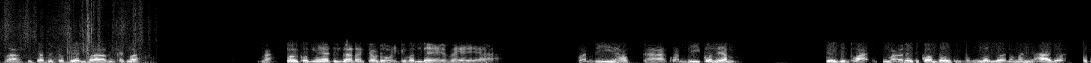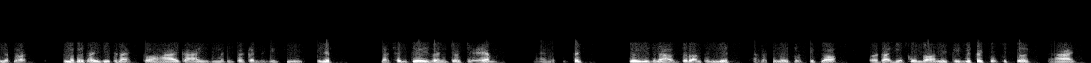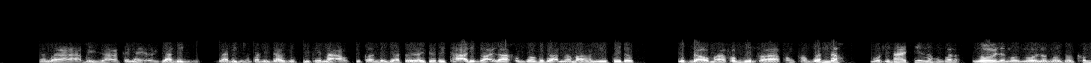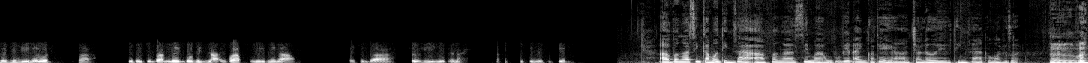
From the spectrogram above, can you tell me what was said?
Vâng, xin chào biên tập viên và vị khách mời. Vâng, tôi có nghe chúng ta đang trao đổi cái vấn đề về à, quản lý học, à, quản lý con em chơi điện thoại. Nhưng mà ở đây thì con tôi thì nó cũng lớn rồi, năm nay 12 rồi, tốt nghiệp rồi. Nhưng mà tôi thấy như thế này, có hai cái mà chúng ta cần phải nghiên cứu. Thứ nhất là sân chơi dành cho trẻ em. Đấy, là cách chơi như thế nào cho đoàn thanh niên hoặc là cái nơi tổ chức đó ở tại địa phương đó nên cái biết cách tổ chức chơi. Thứ hai đó là bây giờ cái này ở gia đình gia đình chúng ta nên giáo dục như thế nào. Chứ còn bây giờ tôi thấy tôi thấy thả điện thoại ra không có cái đoạn mà mà như thế đâu. Lúc đầu mà phóng viên phỏng phỏng phỏng vấn đâu một đến hai tiếng nó không có ngồi là ngồi ngồi là ngồi rồi không biết cái gì nữa luôn. Và thế thì chúng ta nên có cái giải pháp như thế nào để chúng ta xử lý như thế này xin ý kiến À, vâng, xin cảm ơn thính giả. À, vâng, xin mời ông Vũ Việt Anh có thể uh, trả lời thính giả câu hỏi vừa rồi. Ờ, vâng,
